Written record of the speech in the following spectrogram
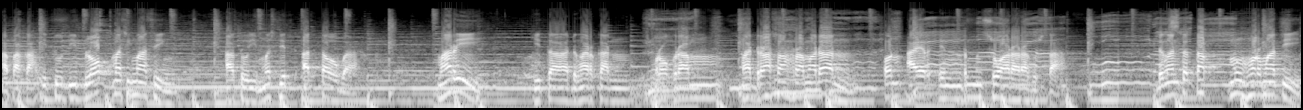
apakah itu di blok masing-masing atau di Masjid At-Taubah. Mari kita dengarkan program Madrasah Ramadan on air in Suara Ragusta dengan tetap menghormati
